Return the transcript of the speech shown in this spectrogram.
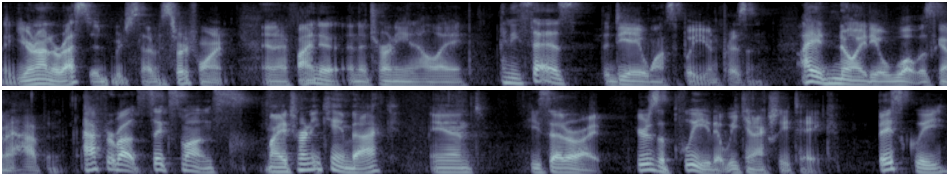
like, you're not arrested. We just have a search warrant. And I find a, an attorney in LA, and he says the DA wants to put you in prison. I had no idea what was going to happen. After about six months, my attorney came back and he said, All right, here's a plea that we can actually take. Basically,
